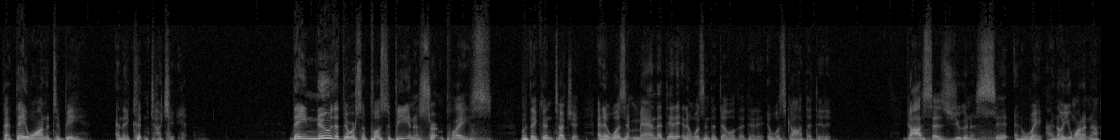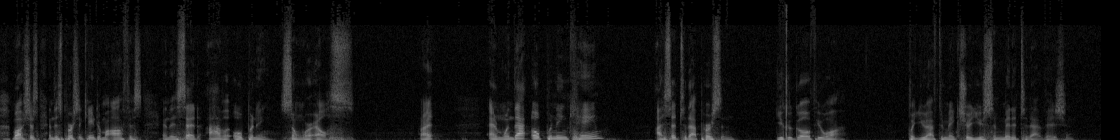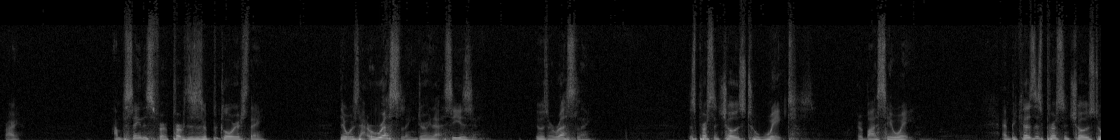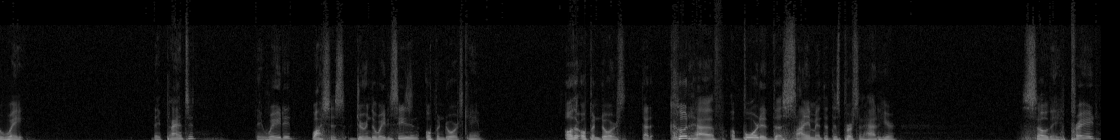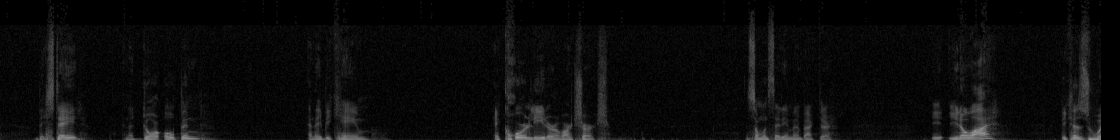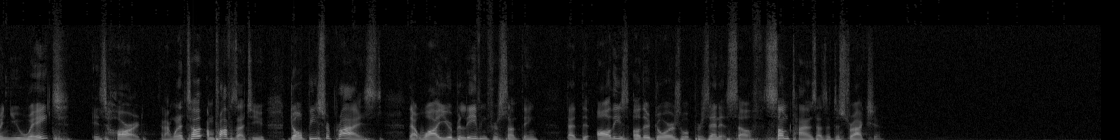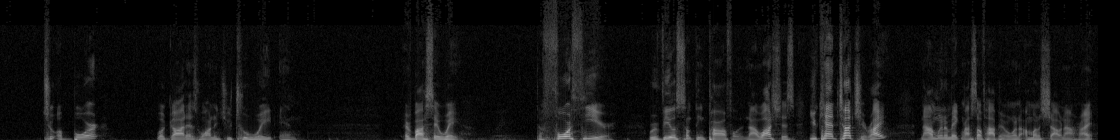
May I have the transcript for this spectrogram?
that they wanted to be, and they couldn't touch it yet. They knew that they were supposed to be in a certain place, but they couldn't touch it. And it wasn't man that did it, and it wasn't the devil that did it. It was God that did it. God says you're going to sit and wait. I know you want it now. Watch this. And this person came to my office and they said, I have an opening somewhere else. Right? And when that opening came, I said to that person, You could go if you want, but you have to make sure you're submitted to that vision. Right? I'm saying this for a purpose. This is a glorious thing. There was that wrestling during that season. It was a wrestling. This person chose to wait. Everybody say, wait. And because this person chose to wait, they planted, they waited. Watch this. During the waiting season, open doors came. Other open doors that could have aborted the assignment that this person had here. So they prayed, they stayed, and a door opened, and they became a core leader of our church. Someone said amen back there. Y- you know why? Because when you wait, it's hard. And I'm going to tell, I'm prophesying to you. Don't be surprised that while you're believing for something, that the, all these other doors will present itself sometimes as a distraction to abort what God has wanted you to wait in. Everybody say, wait. The fourth year reveals something powerful. Now, watch this. You can't touch it, right? Now, I'm going to make myself happy. I'm going to shout now, right?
